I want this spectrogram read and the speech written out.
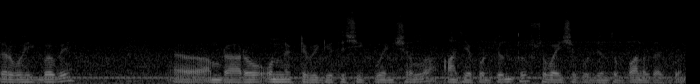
ধারাবাহিকভাবে আমরা আরও অন্য একটা ভিডিওতে শিখব ইনশাল্লাহ। আজ এ পর্যন্ত সবাই সে পর্যন্ত ভালো থাকবেন।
